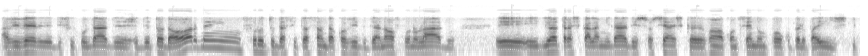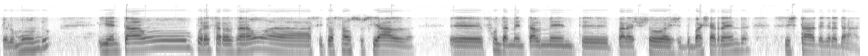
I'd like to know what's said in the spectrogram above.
a viver dificuldades de toda ordem, fruto da situação da Covid-19, por um lado, e, e, de outras calamidades sociais que vão acontecendo um pouco pelo país e pelo mundo. E então, por essa razão, a situação social, eh, fundamentalmente para as pessoas de baixa renda, se está a degradar.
